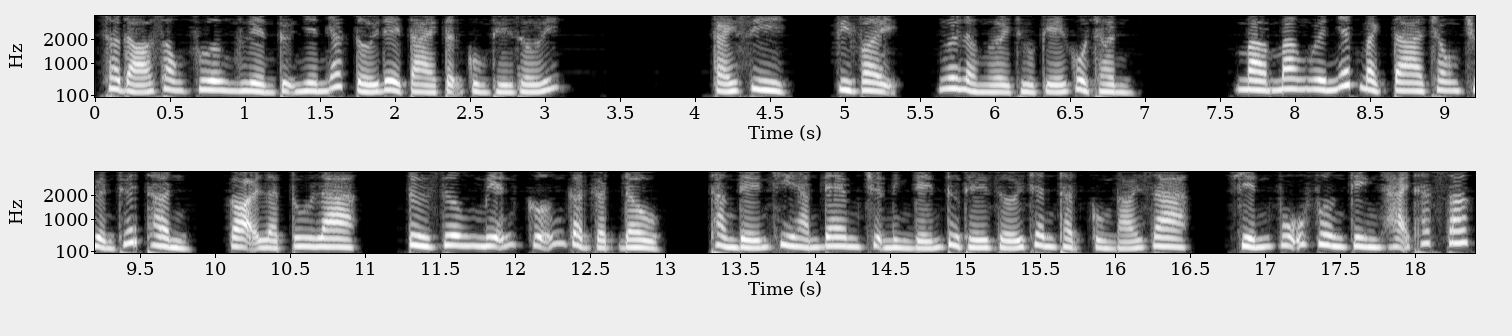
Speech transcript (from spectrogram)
sau đó song phương liền tự nhiên nhắc tới đề tài tận cùng thế giới. Cái gì? Vì vậy, ngươi là người thừa kế của thần. Mà mang nguyên nhất mạch ta trong truyền thuyết thần, gọi là Tu La, từ dương miễn cưỡng gật gật đầu, thẳng đến khi hắn đem chuyện mình đến từ thế giới chân thật cùng nói ra, chiến vũ phương kinh hãi thất sắc,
